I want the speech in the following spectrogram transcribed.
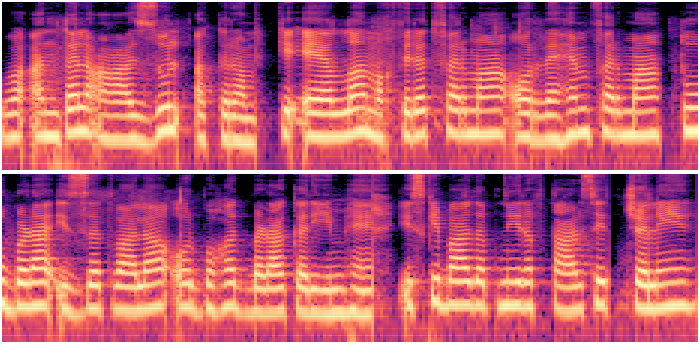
و انتل عز الاکرم کہ اے اللہ مغفرت فرما اور رحم فرما۔ تو بڑا عزت والا اور بہت بڑا کریم ہے۔ اس کے بعد بعد اپنی رفتار سے چلیں،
